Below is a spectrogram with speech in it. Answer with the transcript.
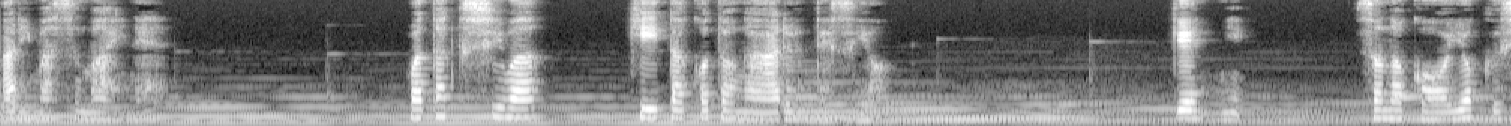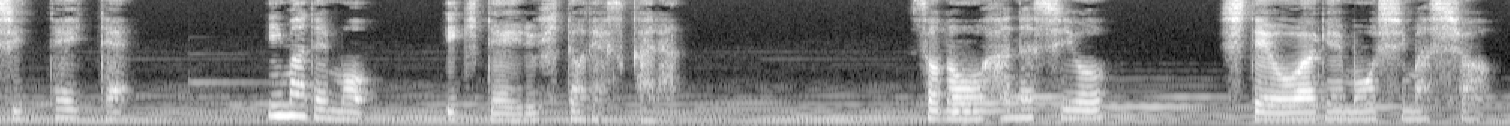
ありますまいね。私は聞いたことがあるんですよ。現にその子をよく知っていて、今でも生きている人ですから。そのお話をしておあげ申しましょう。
